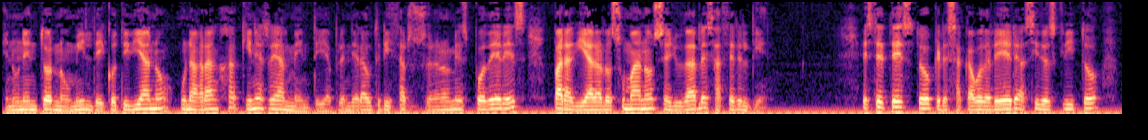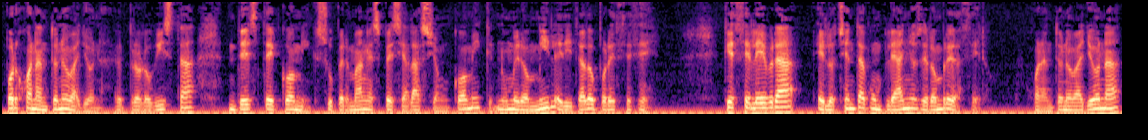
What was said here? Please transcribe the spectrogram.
en un entorno humilde y cotidiano, una granja quién es realmente y aprenderá a utilizar sus enormes poderes para guiar a los humanos y ayudarles a hacer el bien. Este texto que les acabo de leer ha sido escrito por Juan Antonio Bayona, el prologuista de este cómic, Superman Special Action Comic número 1000, editado por ECC, que celebra el 80 cumpleaños del Hombre de Acero. Juan Antonio Bayona,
